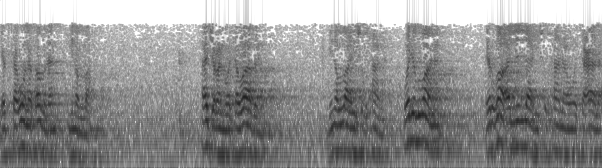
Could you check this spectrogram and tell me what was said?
يبتغون فضلا من الله. أجرا وثوابا من الله سبحانه. ورضوانا إرضاء لله سبحانه وتعالى.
